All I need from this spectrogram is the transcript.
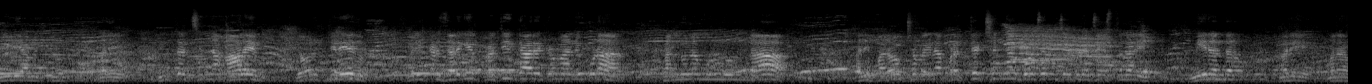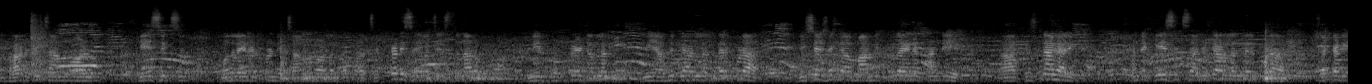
మీడియా మిత్రులు. మరి ఇంత చిన్న ఆలయం ఎవరికి తెలియదు. మరి ఇక్కడ జరిగే ప్రతి కార్యక్రమాన్ని కూడా కన్నుల ముందు ఉందా? అది పరోక్షమైన ప్రత్యక్షంగా గోచరించేట్టుగా చేస్తున్నది మీరందరూ. మరి మన భారతీయ ఛానల్ వాళ్ళు కే సిక్స్ మొదలైనటువంటి ఛానల్ వాళ్ళంతా కూడా చక్కటి సేవ చేస్తున్నారు. మీ ప్రొపరేటర్లకు మీ అధికారులందరూ కూడా విశేషంగా మా మిత్రులైనటువంటి కృష్ణా కృష్ణ గారికి అంటే కే సిక్స్ కూడా చక్కటి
